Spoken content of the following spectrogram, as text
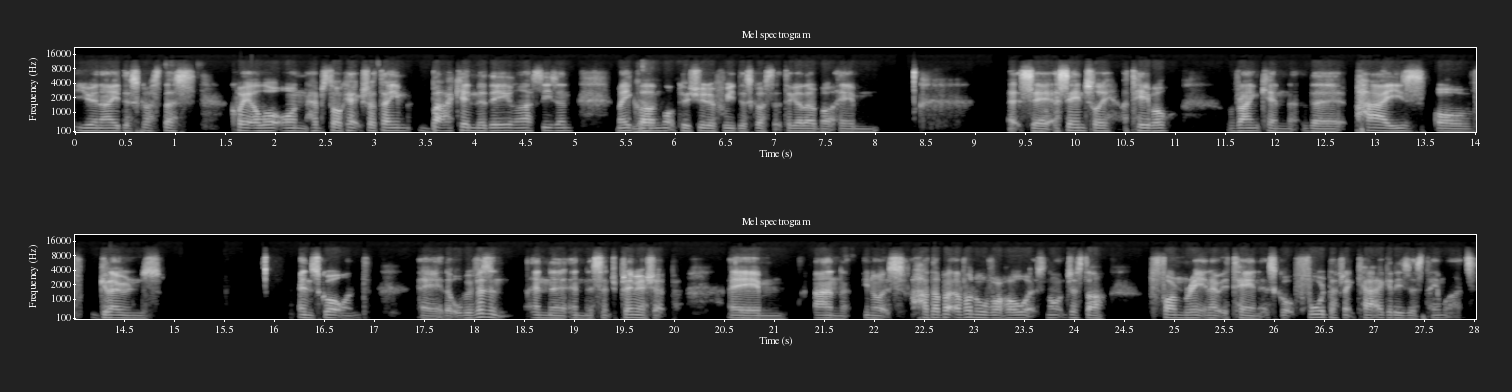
you and I discussed this quite a lot on Hibs Talk Extra Time back in the day last season. Michael, Yeah. I'm not too sure if we discussed it together, but um, it's uh, essentially a table ranking the pies of grounds in Scotland uh, that will be visiting in the in the Cinch Premiership. Um, and you know, it's had a bit of an overhaul. It's not just a firm rating out of ten. It's got four different categories this time, lads.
